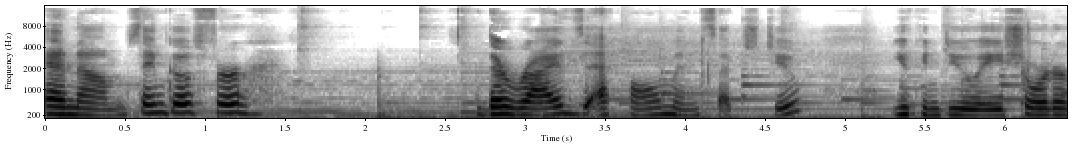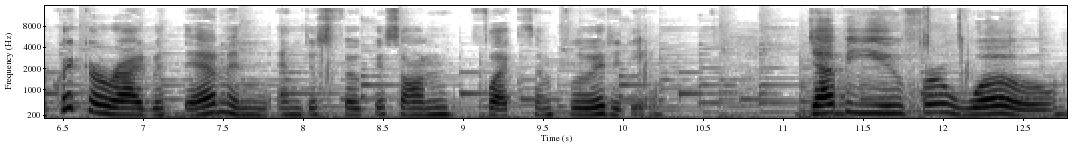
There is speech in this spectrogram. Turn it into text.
And um, same goes for their rides at home and such too. You can do a shorter, quicker ride with them and, and just focus on flex and fluidity. W for whoa.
